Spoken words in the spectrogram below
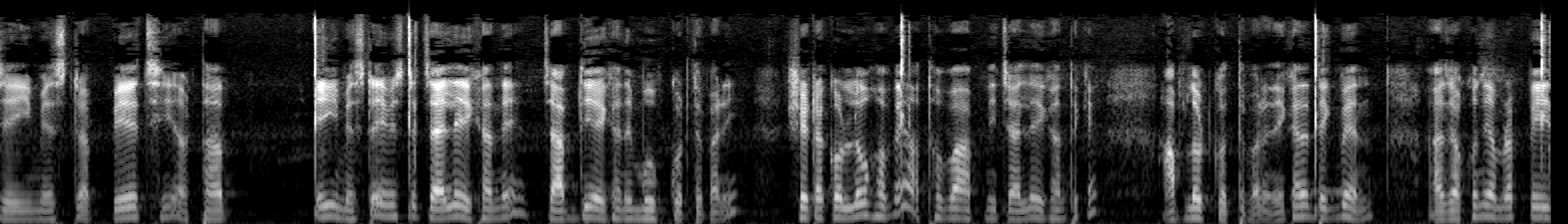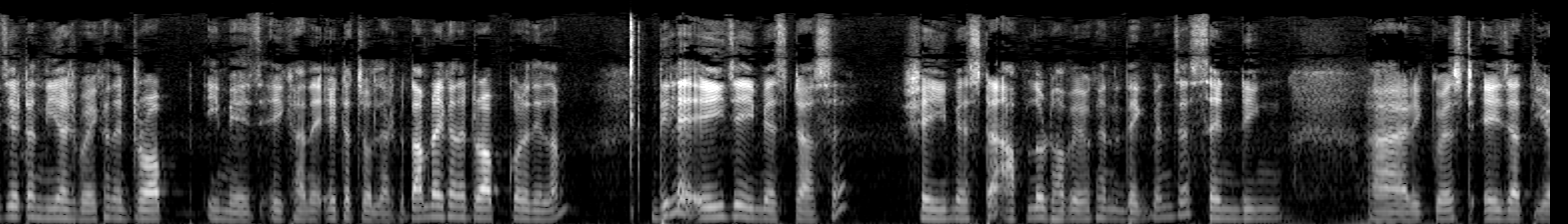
যে ইমেজটা পেয়েছি, অর্থাৎ এই ইমেজটা ইমেজটা চাইলে এখানে চাপ দিয়ে এখানে মুভ করতে পারি। সেটা করলেও হবে, অথবা আপনি চাইলে এখান থেকে আপলোড করতে পারেন। এখানে দেখবেন যখনই আমরা পেজে এটা নিয়ে আসব, এখানে ড্রপ ইমেজ এখানে এটা চলে আসবে। তো আমরা এখানে ড্রপ করে দিলাম। দিলে এই যে ইমেজটা আছে, সেই ইমেজটা আপলোড হবে। ওখানে দেখবেন যে সেন্ডিং রিকোয়েস্ট এই জাতীয়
